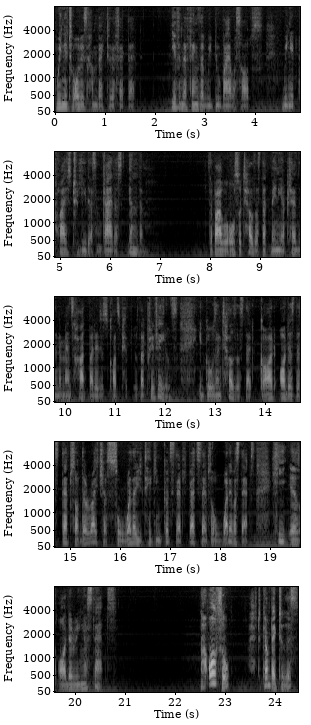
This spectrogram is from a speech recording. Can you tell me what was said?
We need to always come back to the fact that even the things that we do by ourselves, we need Christ to lead us and guide us in them. The Bible also tells us that many are plans in a man's heart, but it is God's purpose that prevails. It goes and tells us that God orders the steps of the righteous. So whether you're taking good steps, bad steps, or whatever steps, He is ordering your steps. Now, also, I have to come back to this.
